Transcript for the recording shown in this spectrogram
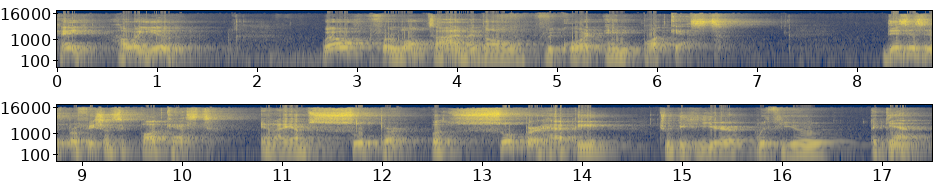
Hey, how are you? Well, for a long time I don't record any podcasts. This is the Proficiency Podcast, and I am super, but super happy to be here with you again.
